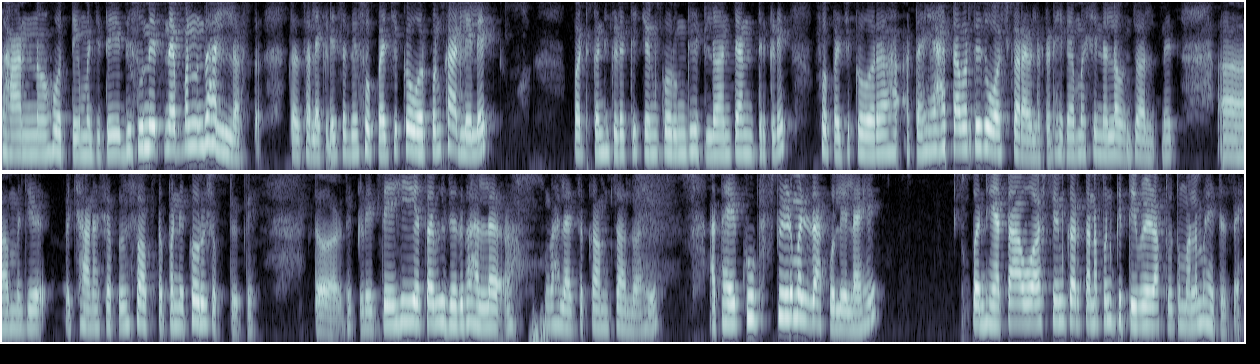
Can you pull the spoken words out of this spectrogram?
घाण होते. म्हणजे ते दिसून येत नाही पण झालेलं असतं. तर चला इकडे सगळे सोप्याचे कवर पण काढलेले आहेत. पटकन इकडे किचन करून घेतलं आणि त्यानंतर इकडे सोप्याचे कवर आता हे हातावरतीच वॉश करावे लागतात. हे काय मशीनला लावून चालत नाहीत. म्हणजे छान असे आपण सॉफ्टपणे करू शकतो ते. तर तिकडे तेही आता भिजत घाला घालायचं काम चालू आहे. आता हे खूप स्पीडमध्ये दाखवलेलं आहे. पण हे आता वॉशिंग करताना पण किती वेळ लागतो तुम्हाला माहीतच आहे.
